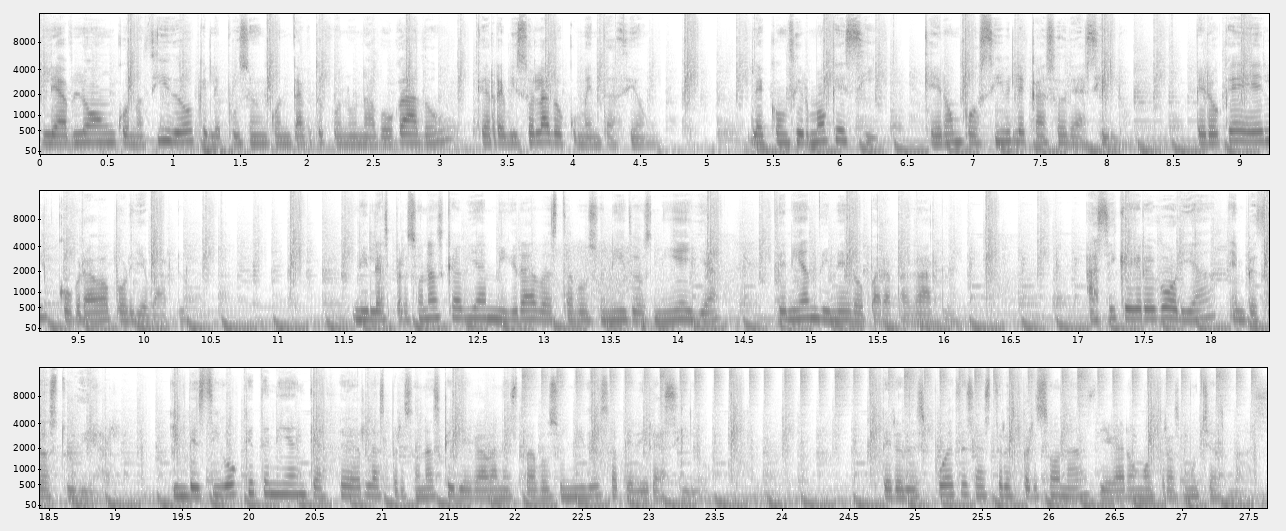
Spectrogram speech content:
Le habló a un conocido que le puso en contacto con un abogado que revisó la documentación. Le confirmó que sí, que era un posible caso de asilo, pero que él cobraba por llevarlo. Ni las personas que habían migrado a Estados Unidos ni ella tenían dinero para pagarlo. Así que Gregoria empezó a estudiar. Investigó qué tenían que hacer las personas que llegaban a Estados Unidos a pedir asilo. Pero después de esas tres personas llegaron otras muchas más,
